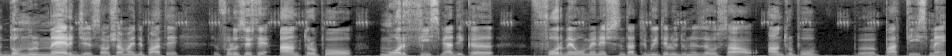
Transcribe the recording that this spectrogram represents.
Domnul merge sau așa mai departe, se folosește antropomorfisme, adică forme omenești sunt atribuite lui Dumnezeu sau antropopatisme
